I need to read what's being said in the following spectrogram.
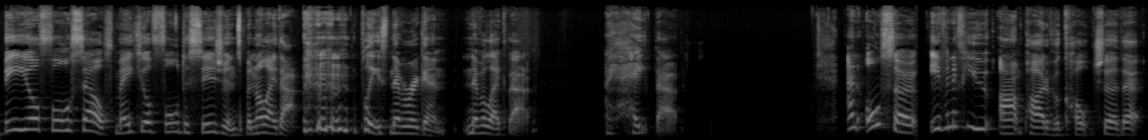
Be your full self, make your full decisions, but not like that. Please, never again. Never like that. I hate that. And also, even if you aren't part of a culture that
